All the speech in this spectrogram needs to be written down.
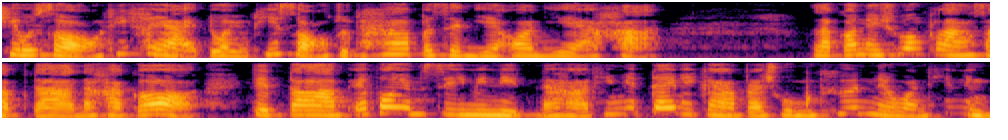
Q2 ที่ขยายตัวอยู่ที่ 2.5% year on year ค่ะ แล้วก็ในช่วงกลางสัปดาห์นะคะ ก็ติดตาม FOMC Minute นะคะ ที่ได้มีการประชุมขึ้นในวันที่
